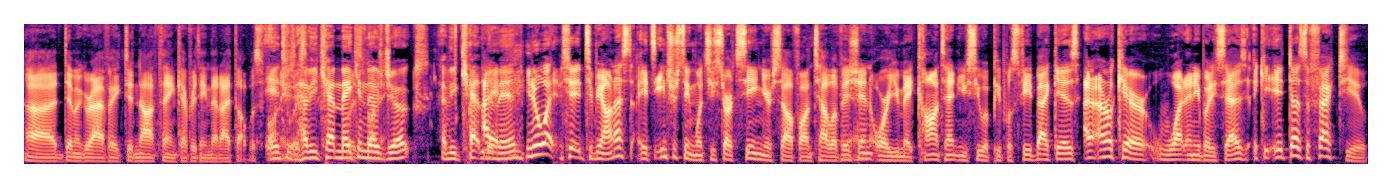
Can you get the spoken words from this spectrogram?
uh, demographic did not think everything that I thought was funny. Interesting. was- Have you kept making those jokes? Have you kept them I- in? You know what? To, to be honest, it's interesting once you start seeing yourself on television or you make content, you see what people's feedback is. I, I don't care what anybody says; it, it does affect you.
